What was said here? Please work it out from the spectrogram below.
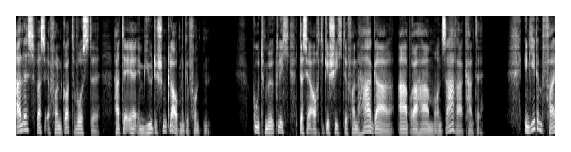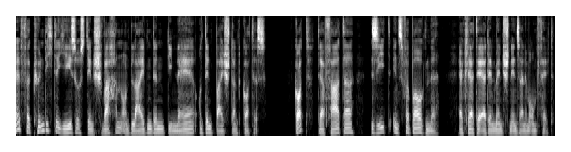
Alles, was er von Gott wusste, hatte er im jüdischen Glauben gefunden. Gut möglich, dass er auch die Geschichte von Hagar, Abraham und Sarah kannte. In jedem Fall verkündigte Jesus den Schwachen und Leidenden die Nähe und den Beistand Gottes. Gott, der Vater, sieht ins Verborgene, erklärte er den Menschen in seinem Umfeld.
